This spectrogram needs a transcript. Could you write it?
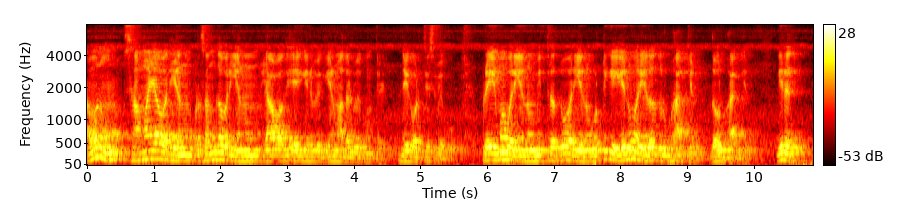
ಅವನು ಸಮಯವರಿಯನು, ಪ್ರಸಂಗವರಿಯನು, ಯಾವಾಗ ಹೇಗಿರಬೇಕು, ಏನು ಮಾತಾಡಬೇಕು ಅಂತೇಳಿ ಹೇಗೆ ವರ್ತಿಸಬೇಕು. ಪ್ರೇಮವರಿಯನು, ಮಿತ್ರತ್ವವರಿಯನು, ಒಟ್ಟಿಗೆ ಏನೂ ಅರಿಯದ ದುರ್ಭಾಗ್ಯನು, ದೌರ್ಭಾಗ್ಯನು, ಇರಲಿ.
